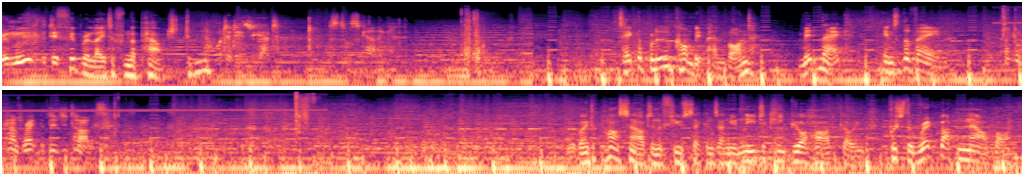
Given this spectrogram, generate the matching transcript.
Remove the defibrillator from the pouch. Do not know What it is yet? Still scanning. Take the blue combi pen, Bond. Mid neck, into the vein. That'll counteract the digitalis. You're going to pass out in a few seconds, and you need to keep your heart going. Push the red button now, Bond.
